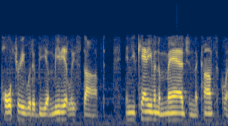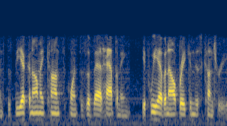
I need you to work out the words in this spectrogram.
poultry would be immediately stopped. And you can't even imagine the consequences, the economic consequences of that happening if we have an outbreak in this country.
